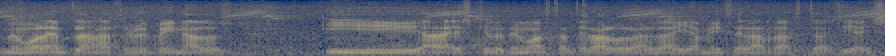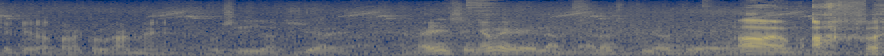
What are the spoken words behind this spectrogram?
me mola en plan hacerme peinados. Y ahora es que lo tengo bastante largo, la verdad, y ya me hice las rastas y ahí se queda para colgarme cosillas. Ya ves. A ver, enséñame las manos, tío, que... Ah, ah, joder.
